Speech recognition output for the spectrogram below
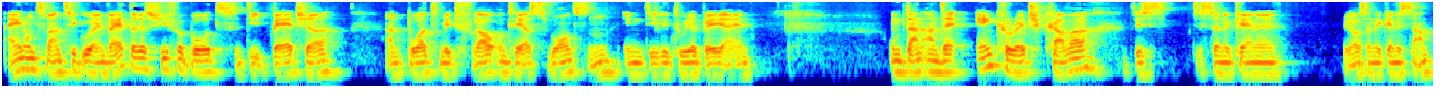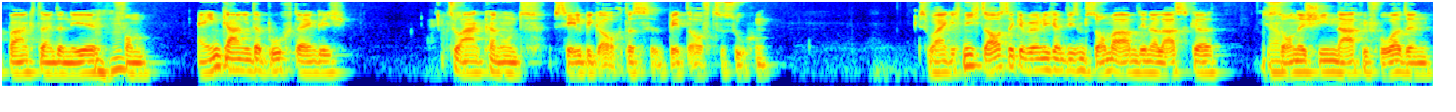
21 Uhr ein weiteres Schifferboot, die Badger, an Bord mit Frau und Herr Swanson in die Lituya Bay ein. Um dann an der Anchorage Cover, das, ist- das ist eine kleine, ja, so eine kleine Sandbank da in der Nähe vom Eingang in der Bucht eigentlich, zu ankern und selbig auch das Bett aufzusuchen. Es war eigentlich nichts Außergewöhnlich an diesem Sommerabend in Alaska. Die Ja. Sonne schien nach wie vor, denn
